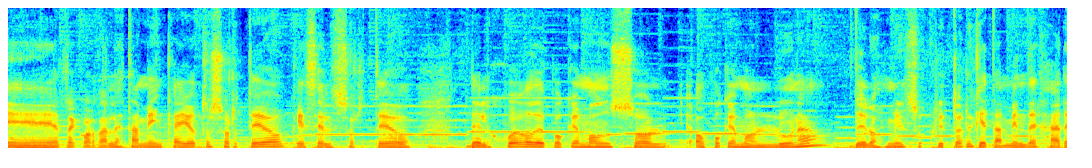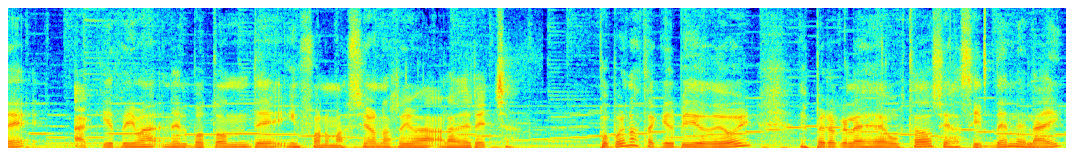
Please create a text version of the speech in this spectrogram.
Eh, recordarles también que hay otro sorteo, que es el sorteo del juego de Pokémon Sol o Pokémon Luna de los mil suscriptores, que también dejaré aquí arriba en el botón de información arriba a la derecha. Pues bueno, hasta aquí el vídeo de hoy. Espero que les haya gustado. Si es así, denle like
